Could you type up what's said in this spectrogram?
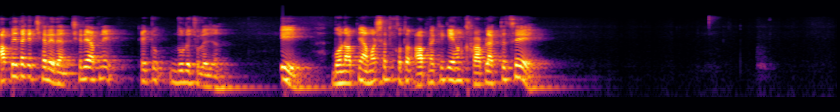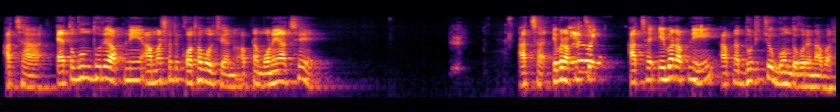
আপনি তাকে ছেড়ে দেন ছেড়ে আপনি একটু দূরে চলে যান। কি? বোন আপনি আমার সাথে কথা আপনাকে কি এখন খারাপ লাগতেছে? আচ্ছা এতক্ষণ ধরে আপনি আমার সাথে কথা বলছেন আপনার মনে আছে? আচ্ছা এবার আপনি আচ্ছা এবার আপনি আপনার দুটি চোখ বন্ধ করেন আবার।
